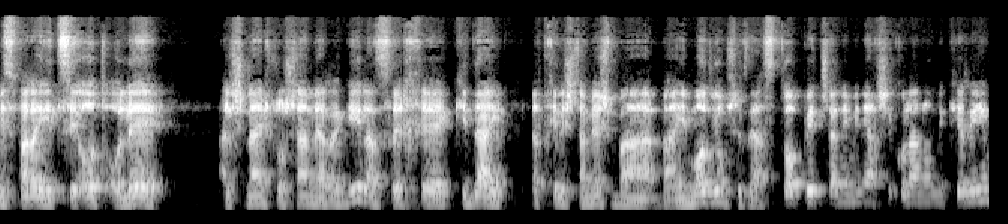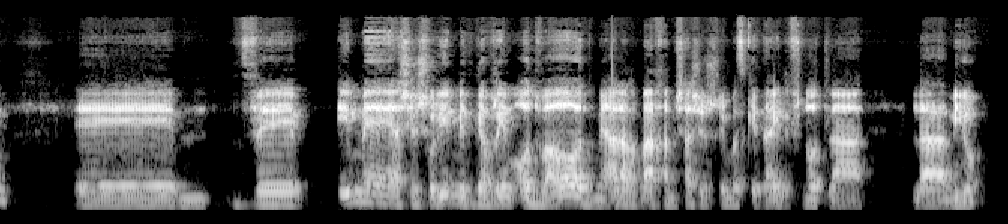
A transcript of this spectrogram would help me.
מספר היציאות עולה על שניים שלושה מהרגיל, אז צריך, כדאי להתחיל להשתמש באימודיום, שזה הסטופית שאני מניח שכולנו מכירים, ואם השלשולים מתגברים עוד ועוד, מעל ארבעה חמישה שלשולים, אז כדאי לפנות למיון.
